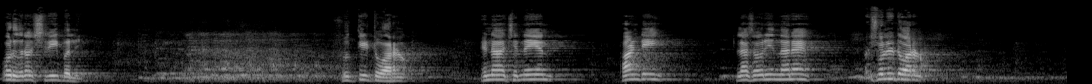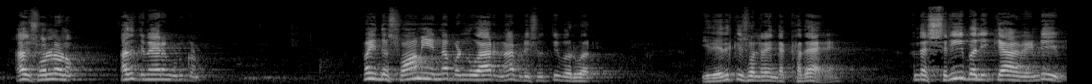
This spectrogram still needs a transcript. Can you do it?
ஒரு தினம் ஸ்ரீபலி. சுற்றிட்டு வரணும். என்ன சின்னையன்? பாண்டி? எல்லாம் சௌரியம் தானே? சொல்லிட்டு வரணும். அது சொல்லணும். அதுக்கு நேரம் கொடுக்கணும். இப்போ இந்த சுவாமி என்ன பண்ணுவார்னா இப்படி சுற்றி வருவார். இது எதுக்கு சொல்கிறேன் இந்த கதை? அந்த ஸ்ரீபலிக்காக வேண்டி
